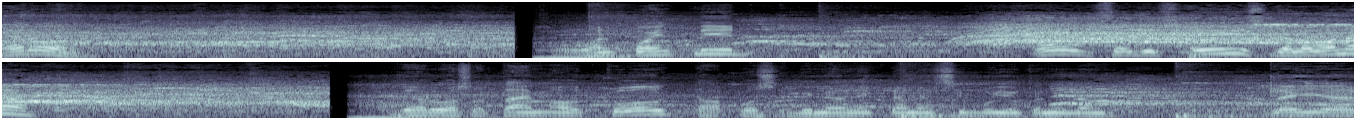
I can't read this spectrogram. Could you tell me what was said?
Error. Point lead. Oh, service ace. Dalawa na. There was a timeout called. Tapos, binalik na ng Cebu yung kanilang player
